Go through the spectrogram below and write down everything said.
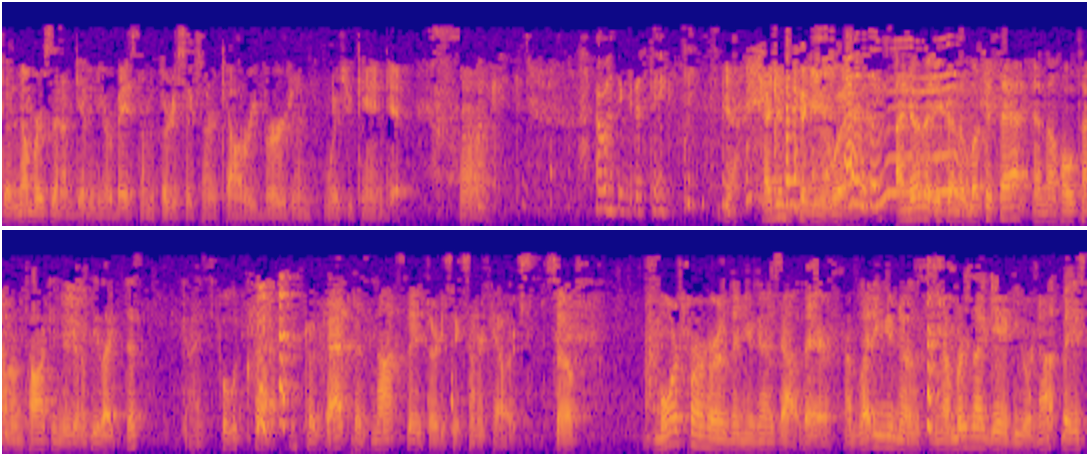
the numbers that I'm giving you are based on the 3,600 calorie version, which you can get. Uh, I wasn't going to say Yeah, I didn't figure you would. I, I know that you're going to look at that, and the whole time I'm talking, you're going to be like, this guy's full of crap, because that does not say 3,600 calories. So more for her than you guys out there. I'm letting you know that the numbers I gave you are not based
